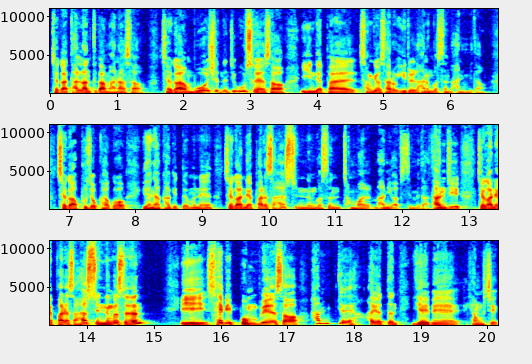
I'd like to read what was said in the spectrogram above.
제가 달란트가 많아서 제가 무엇이든지 우수해서 이 네팔 선교사로 일을 하는 것은 아닙니다. 제가 부족하고 연약하기 때문에 제가 네팔에서 할 수 있는 것은 정말 많이 없습니다. 단지 제가 네팔에서 할 수 있는 것은 이 세비 본부에서 함께 하였던 예배 형식,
